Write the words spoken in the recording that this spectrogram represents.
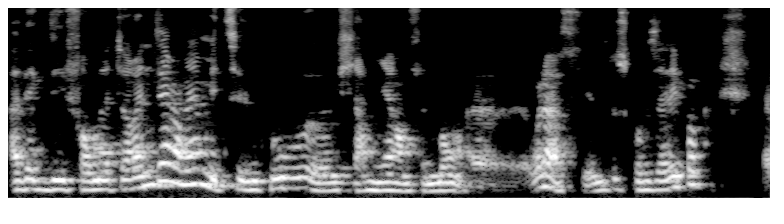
avec des formateurs internes, hein, médecins locaux, euh, infirmières, enfin bon, euh, voilà, c'est un peu ce qu'on faisait à l'époque. Euh,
